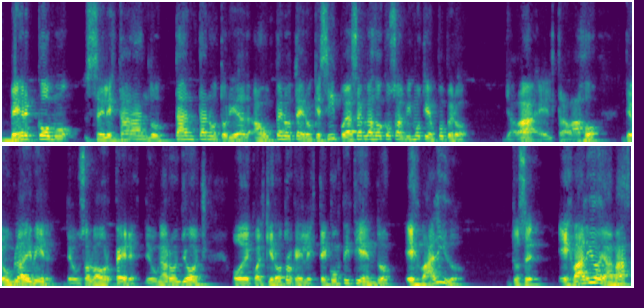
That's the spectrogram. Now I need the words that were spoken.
ver cómo se le está dando tanta notoriedad a un pelotero que sí puede hacer las dos cosas al mismo tiempo, pero ya va, el trabajo de un Vladimir, de un Salvador Pérez, de un Aaron George o de cualquier otro que le esté compitiendo es válido. Entonces, es válido y además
